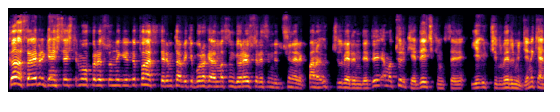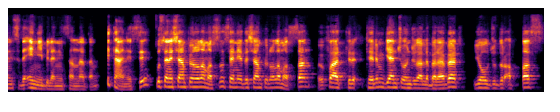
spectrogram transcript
Galatasaray bir gençleştirme operasyonuna girdi. Fatih Terim tabii ki Burak Elmas'ın görev süresini düşünerek bana 3 yıl verin dedi. Ama Türkiye'de hiç kimseye 3 yıl verilmeyeceğini kendisi de en iyi bilen insanlardan bir tanesi. Bu sene şampiyon olamazsın, seneye de şampiyon olamazsan Fatih Terim genç oyuncularla beraber yolcudur Abbas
